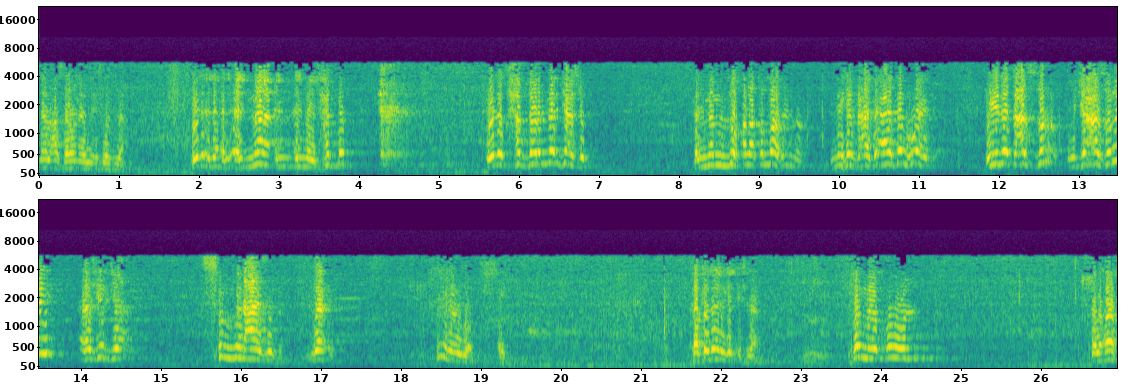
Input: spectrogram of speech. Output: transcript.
لا العصرون الإسلام لا. الماء الماء يتحضر إذا تحضر الماء يرجع سب الماء منذ خلق الله الماء. اللي كان في آدم هو هذا. إذا تعصر وجاء عصري أجي يرجع. سما عازفا زائد من الوجود فكذلك الإسلام. ثم يقول الأخ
